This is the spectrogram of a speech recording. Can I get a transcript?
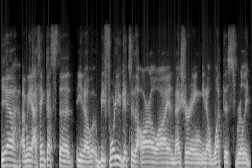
Yeah i mean i think that's the you know before you get to the roi and measuring you know what this really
